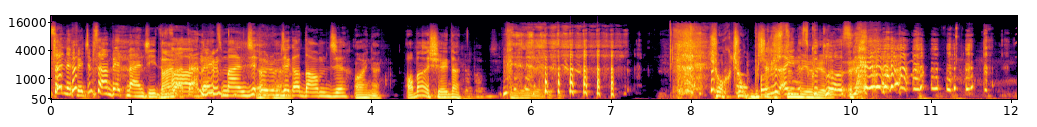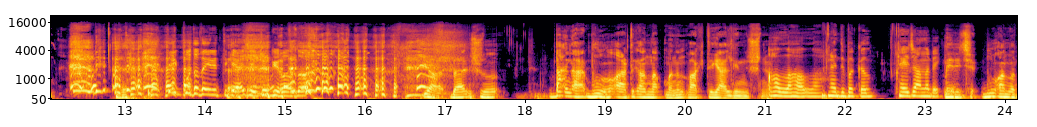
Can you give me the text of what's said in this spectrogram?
sen Efe'cim sen Batman'ciydin Ben- zaten. Aa, Batman'ci, örümcek adamcı. Aynen. Ama şeyden. çok çok bıçak Onur üstünde ayınız kutlu olsun. Tek podada erittik her şeyi çok iyi oldu. Ya ben şunu ben bunu artık anlatmanın vakti geldiğini düşünüyorum. Allah Allah. Hadi bakalım. Heyecanla bekliyorum. Meriç bunu anlat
